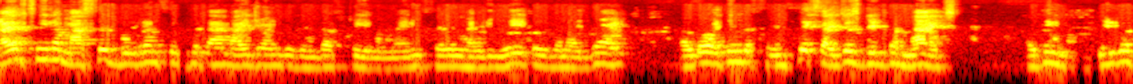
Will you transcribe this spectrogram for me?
I have seen a massive bull run since the time I joined this industry. In 97, 98 was when I joined. Although I think the Sensex, I just did the match. I think gave a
